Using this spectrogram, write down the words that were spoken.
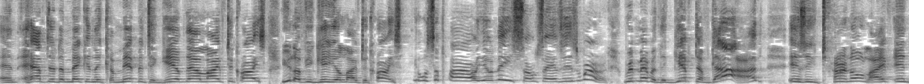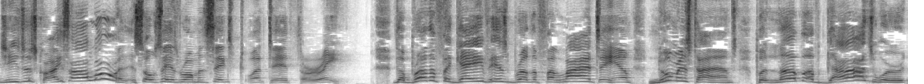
and after them making the commitment to give their life to Christ, you know, if you give your life to Christ, he will supply all your needs. So says his word. Remember, the gift of God is eternal life in Jesus Christ our Lord. So says Romans 6 23. The brother forgave his brother for lying to him numerous times, put love of God's word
